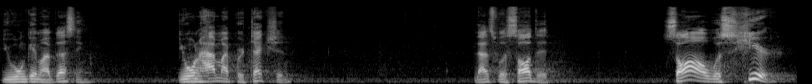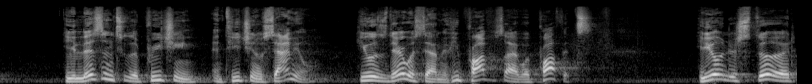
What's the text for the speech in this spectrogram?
you won't get my blessing. You won't have my protection. That's what Saul did. Saul was here. He listened to the preaching and teaching of Samuel. He was there with Samuel. He prophesied with prophets. He understood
